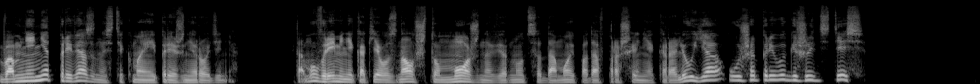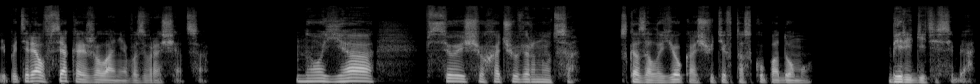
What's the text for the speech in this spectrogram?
Во мне нет привязанности к моей прежней родине. Тому времени, как я узнал, что можно вернуться домой, подав прошение королю, я уже привык жить здесь и потерял всякое желание возвращаться. «Но я все еще хочу вернуться», — сказала Йока, ощутив тоску по дому. «Берегите себя.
